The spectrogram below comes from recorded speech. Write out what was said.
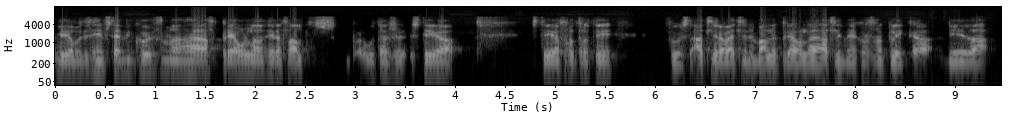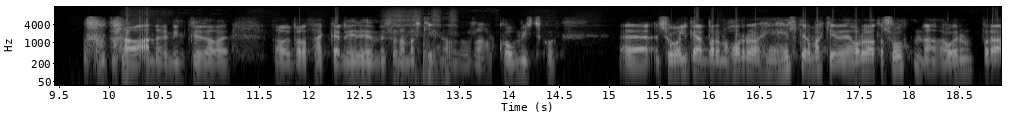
viðámatið þeim stemmingu svona það er allt brjálað, þeir er alltaf út af þessu stiga stiga frádrátti, þú veist allir á vellinum alveg brjálað, allir með eitthvað svona bleika niða og svo bara á annari myndi þá er, þá er bara þakka niðrið með svona marki, það var svona hálf komist sko. Uh, en svo líka bara að horfa heiltir á markið, þegar horfa á þetta sóknuna þá er hún bara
